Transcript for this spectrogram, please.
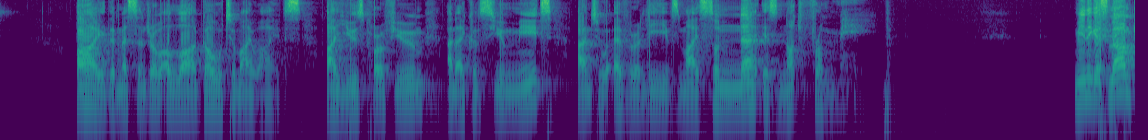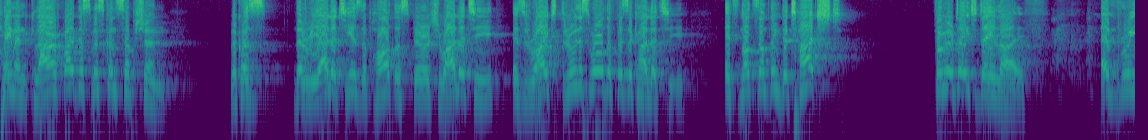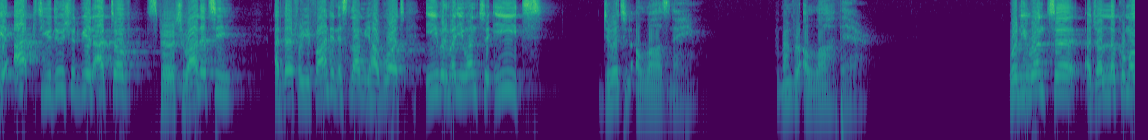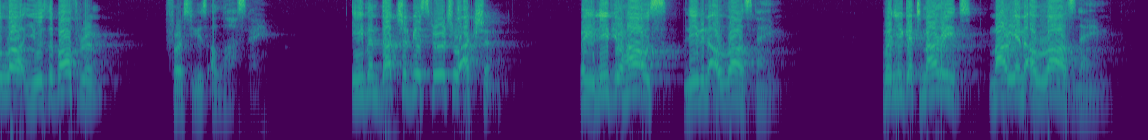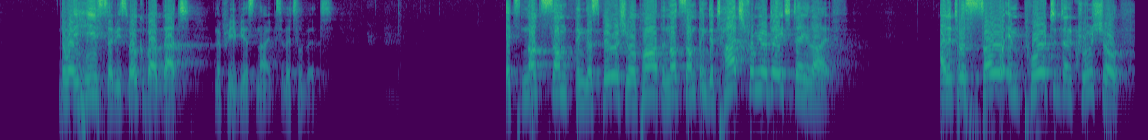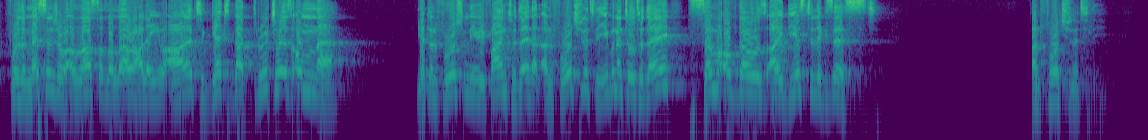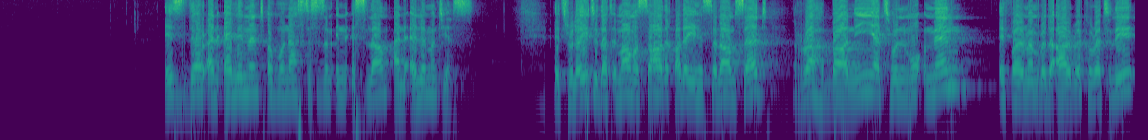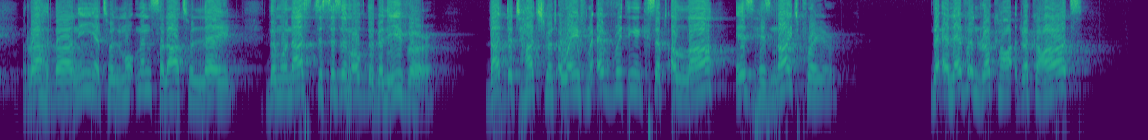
I, the Messenger of Allah, go to my wives. I use perfume and I consume meat, and whoever leaves my sunnah is not from me. Meaning, Islam came and clarified this misconception because the reality is the path of spirituality is right through this world of physicality. It's not something detached from your day to day life. Every act you do should be an act of spirituality. And therefore, you find in Islam you have what? Even when you want to eat, do it in Allah's name. Remember Allah there. When you want to, Ajallakum Allah, use the bathroom, first use Allah's name. Even that should be a spiritual action. When you leave your house, leave in Allah's name. When you get married, marry in Allah's name. The way He said, we spoke about that in the previous night a little bit. It's not something, the spiritual path, not something detached from your day to day life. And it was so important and crucial for the Messenger of Allah wa to get that through to his ummah. Yet unfortunately we find today that unfortunately even until today some of those ideas still exist. Unfortunately. Is there an element of monasticism in Islam? An element, yes. It's related that Imam al-Sadiq salam said, Rahbaniyatul mu'min, if I remember the Arabic correctly, Rahbaniyatul mu'min salatul layl. The monasticism of the believer, that detachment away from everything except Allah is his night prayer. The 11 rak'at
